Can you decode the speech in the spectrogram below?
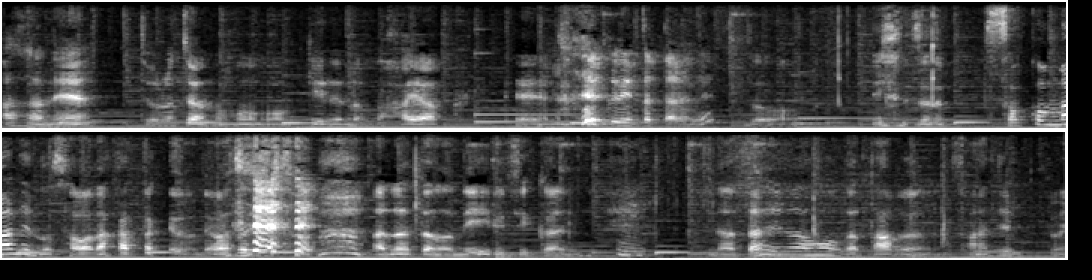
朝ねチョロちゃんの方が起きるのが早くて。早く寝たからね。そう。そこまでの差はなかったけどね私と あなたの寝入る時間に。うん。私の方が多分30分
